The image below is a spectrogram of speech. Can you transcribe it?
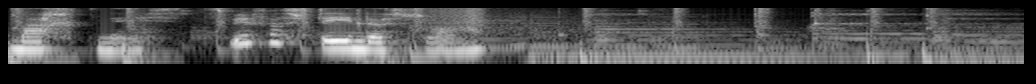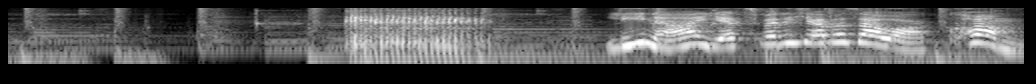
Macht nichts. Wir verstehen das schon. Lina, jetzt werde ich aber sauer. Komm.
